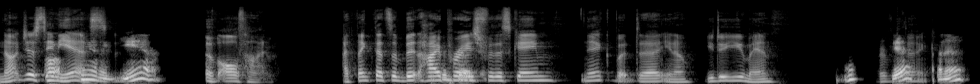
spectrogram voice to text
not just Oh, NES man, again. of all time. I think that's a bit high praise for this game, Nick. But uh, you know, you do you, man. Mhm. Whatever you Yeah, think. I know.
